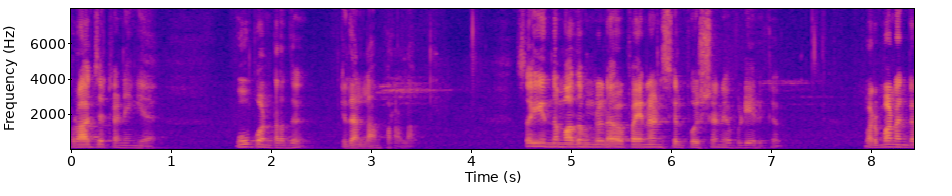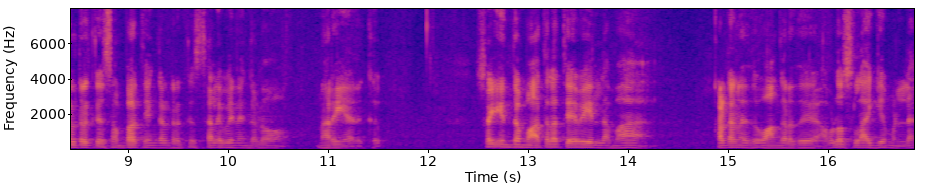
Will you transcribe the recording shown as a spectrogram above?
ப்ராஜெக்டை நீங்கள் மூவ் பண்ணுறது இதெல்லாம் பண்ணலாம். ஸோ இந்த மாதம் உங்களோட ஃபைனான்சியல் பொசிஷன் எப்படி இருக்குது வருமானங்கள் இருக்குது சம்பாத்தியங்கள் இருக்குது செலவினங்களும் நிறையா இருக்குது ஸோ இந்த மாதத்தில் தேவையில்லாமல் கடன் எதுவும் வாங்குறது அவ்வளோ சிலாகியம் இல்லை.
